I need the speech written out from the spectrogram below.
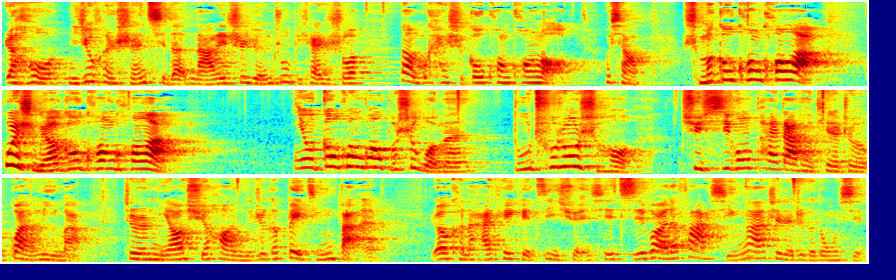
然后你就很神奇的拿了一支圆珠笔开始说，那我们开始勾框框了。我想什么勾框框啊？为什么要勾框框啊？因为勾框框不是我们读初中时候去西宫拍大头贴的这个惯例嘛，就是你要学好你的这个背景板，然后可能还可以给自己选一些奇怪的发型啊之类这个东西。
